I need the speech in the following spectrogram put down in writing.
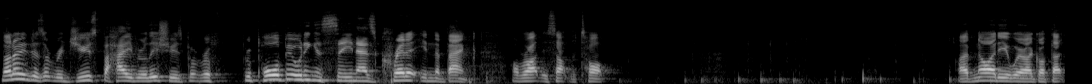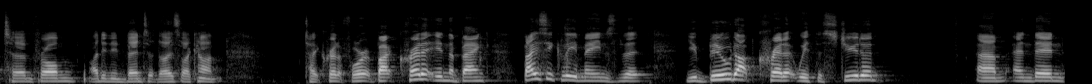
not only does it reduce behavioural issues, but rapport building is seen as credit in the bank. I'll write this up the top. I have no idea where I got that term from. I didn't invent it though, so I can't take credit for it. But credit in the bank basically means that you build up credit with the student, um, and then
